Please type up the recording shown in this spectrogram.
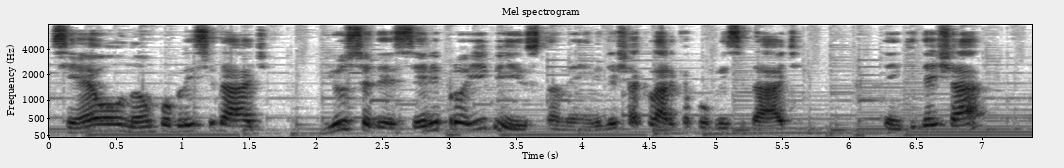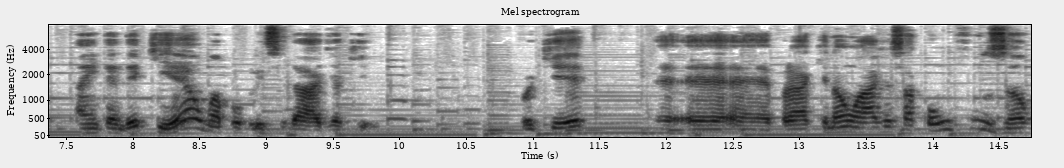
se é ou não publicidade. E o CDC ele proíbe isso também. Ele deixa claro que a publicidade tem que deixar a entender que é uma publicidade aquilo, porque é, é, para que não haja essa confusão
